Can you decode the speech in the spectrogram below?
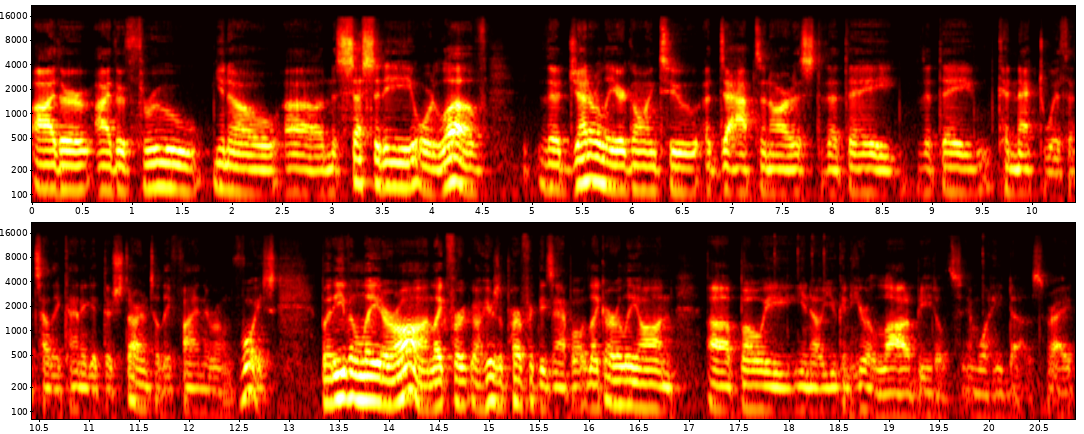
either either through you know uh, necessity or love, they generally are going to adapt an artist that they that they connect with. That's how they kind of get their start until they find their own voice. But even later on, like for oh, here's a perfect example. Like early on, uh, Bowie, you know, you can hear a lot of Beatles in what he does, right?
